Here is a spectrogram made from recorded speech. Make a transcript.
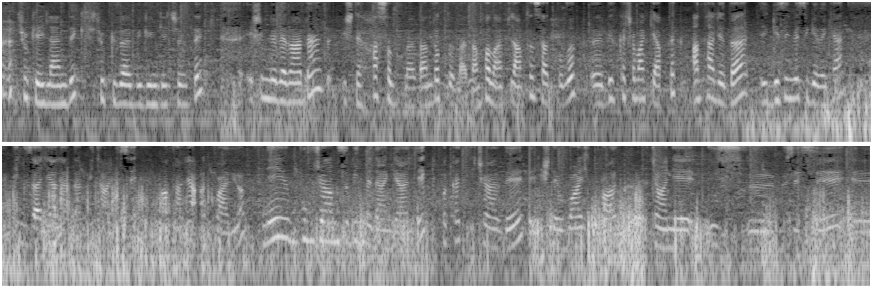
çok eğlendik. Çok güzel bir gün geçirdik. Eşimle beraber işte hastalıklardan, doktorlardan falan filan fırsat bulup e, bir kaçamak yaptık. Antalya'da e, gezilmesi gereken en güzel yerlerden bir tanesi Antalya Akvaryum. Ne bulacağımızı bilmeden geldik. Fakat içeride e, işte Wild Park, bir tane buz e, müzesi e,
